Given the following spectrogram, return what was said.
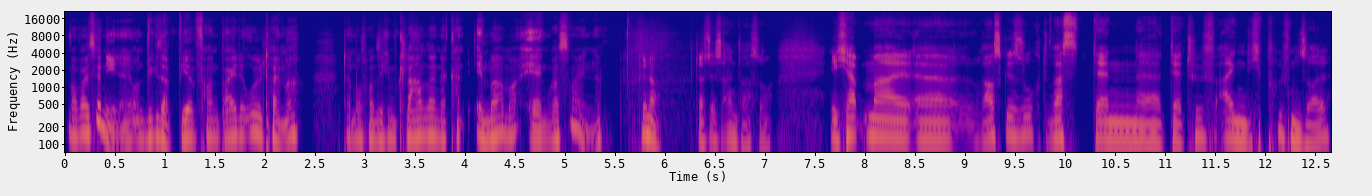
man weiß ja nie, ne? Und wie gesagt, wir fahren beide Oldtimer, da muss man sich im Klaren sein, da kann immer mal irgendwas sein, ne? Genau, das ist einfach so. Ich habe mal äh, rausgesucht, was denn äh, der TÜV eigentlich prüfen soll.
